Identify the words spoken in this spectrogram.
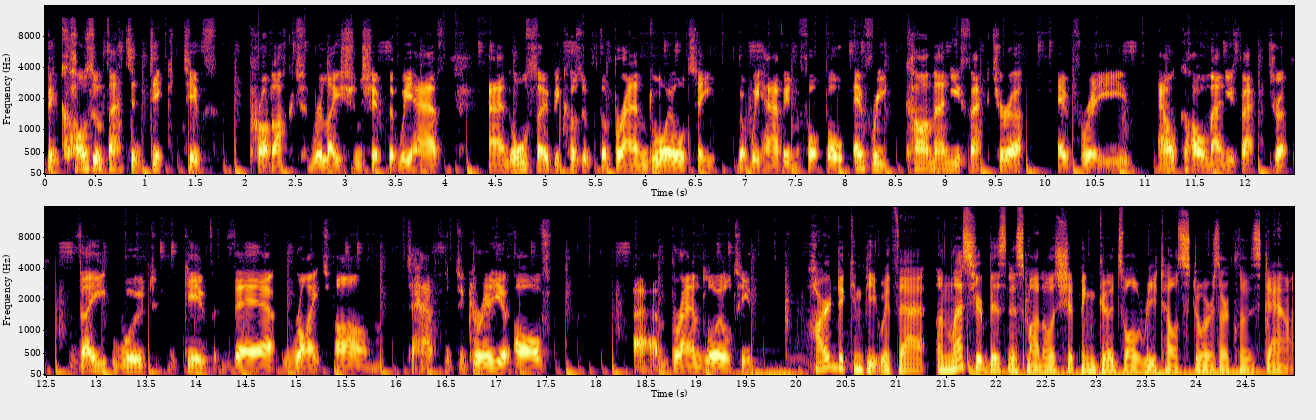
because of that addictive product relationship that we have, and also because of the brand loyalty that we have in football. Every car manufacturer, every alcohol manufacturer, they would give their right arm to have the degree of uh, brand loyalty. Hard to compete with that unless your business model is shipping goods while retail stores are closed down.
